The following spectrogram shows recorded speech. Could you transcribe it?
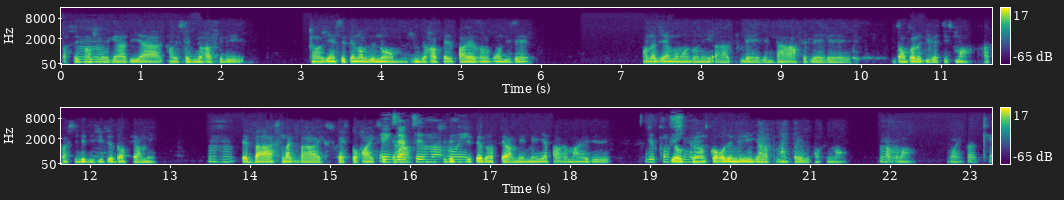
Parce que quand je Hmm. regarde, il y a, quand j'essaie de me rappeler, quand j'ai un certain nombre de normes, je me rappelle par exemple qu'on disait, on a dit à un moment donné à tous les, les bars, en fait, les, les, les endroits de divertissement, à partir de 18 heures doivent fermer. Mhm. les bars, snack bars, restaurants, etc. Exactement, C'est des oui. 18 heures doivent fermer, mais il n'y a pas vraiment eu de, De il n'y a confinement. aucun corps de mesure, il n'y a vraiment pas eu de confinement. Pas Hmm. vraiment. Ok.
